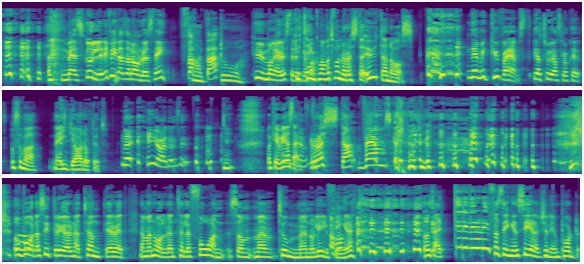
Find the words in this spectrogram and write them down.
Men skulle det finnas en omröstning, fatta Ja, hur många röster det Gud, skulle tänk om vara. man var tvungen att rösta ut en av oss. Nej men gud vad hemskt. Jag tror jag ska åka ut. Och så bara, nej jag hade åkt ut. Nej, jag hade åkt ut. Okej, vi gör så här. Rösta, vem ska... och båda sitter och gör den här töntiga, du vet, när man håller en telefon som med tummen och lillfingret. och så här, fast ingen ser eftersom det är en podd.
